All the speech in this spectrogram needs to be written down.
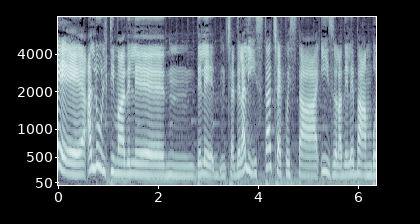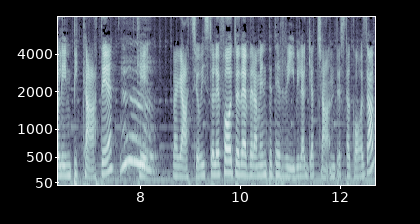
E all'ultima delle, mh, delle- cioè della lista c'è questa isola delle bambole impiccate che ragazzi ho visto le foto ed è veramente terribile, agghiacciante sta cosa.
